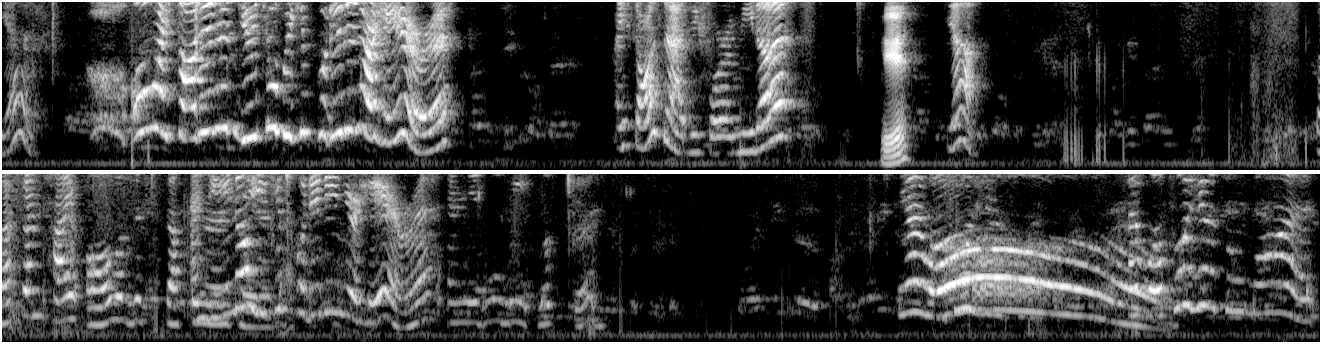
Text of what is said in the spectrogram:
Yes. Oh, I saw it in YouTube. We can put it in our hair. I saw that before, Amita. Yeah. Yeah. Let's untie all of this stuff. And in do you know you can put it in your hair and it will be look good. Yeah, I love Oh. I love her hair so much.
